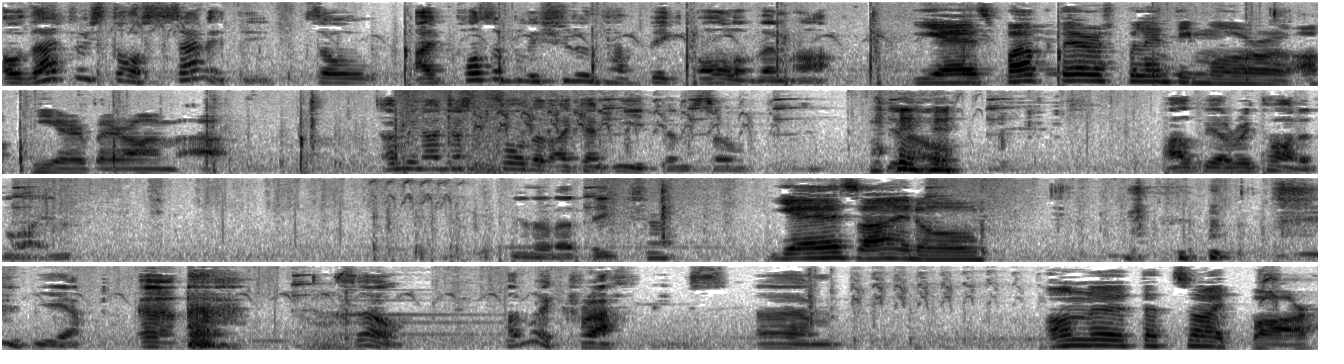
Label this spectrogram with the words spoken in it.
oh, that restores sanity. So I possibly shouldn't have picked all of them up. Yes, but there's plenty more up here where I'm at. I mean, I just saw that I can eat them, so you know, I'll be a retarded lion. You know that picture? Yes, I know. yeah. so, how do I craft things? Um, On uh, that sidebar.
